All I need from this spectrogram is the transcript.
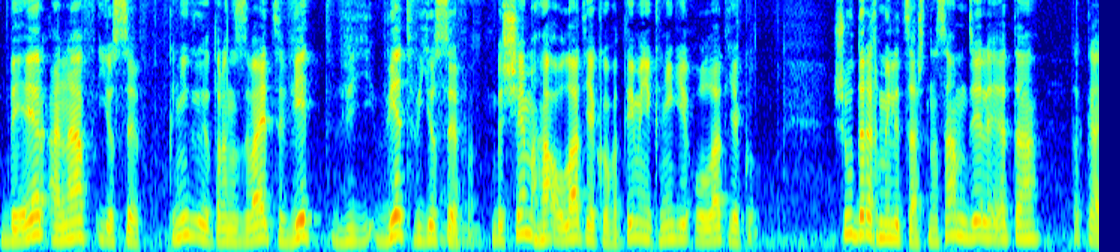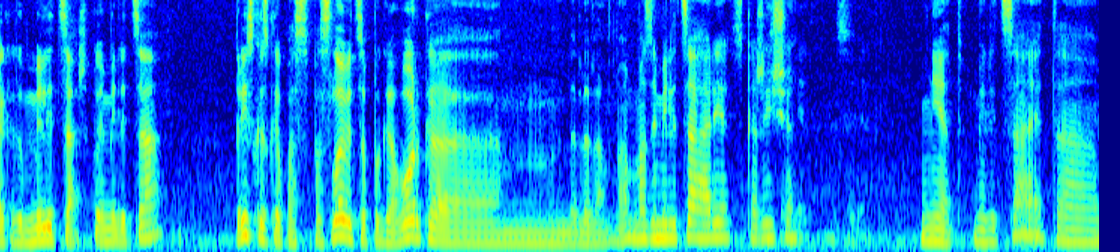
Бер Анаф Йосеф. Книга, которая называется Ветвь, Ветвь Йосефа. Бешем Хаулат Яков. От имени книги Улат Яков. Шударах Мелица. Что на самом деле это такая как мелица. Что такое мелица? Присказка, пос- пословица, поговорка. м, да-да-да. Ма- ма за милица, Ария? Скажи еще. Нет, нет, милица это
